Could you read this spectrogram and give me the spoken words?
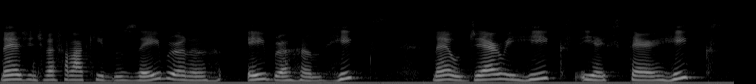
Né? A gente vai falar aqui dos Abraham, Abraham Hicks, né? o Jerry Hicks e a Esther Hicks,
